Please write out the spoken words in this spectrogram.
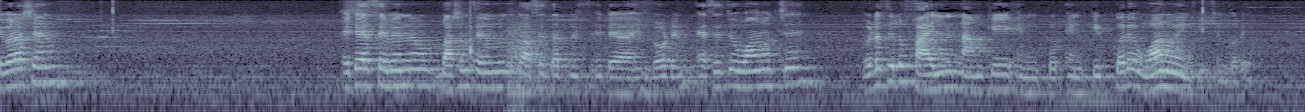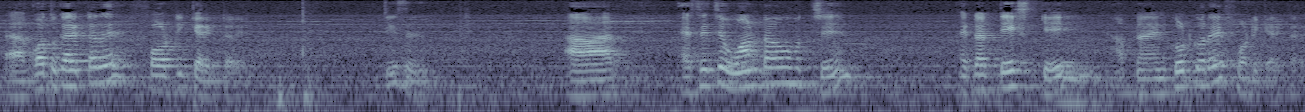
এবার আসেন, এটা সেভেন বাসন সেভেন পর্যন্ত আছে, তার এটা ইম্পর্টেন্ট এসএচও ওয়ান হচ্ছে, ওটা ছিল ফাইলের নামকে এনক্রিপ্ট করে ওয়ান ওয়ে এনক্রিপশন করে। কত ক্যারেক্টারে? ফর্টি ক্যারেক্টারে। ঠিক আছে? আর এসএচএ ওয়ানটাও হচ্ছে একটা টেক্সটকে আপনার এনকোড করে ফর্টি ক্যারেক্টারে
